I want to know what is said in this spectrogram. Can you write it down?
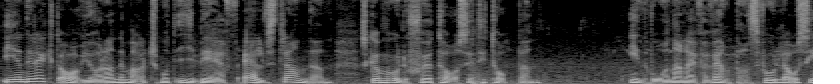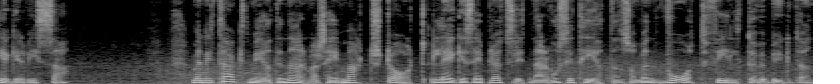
I en direkt avgörande match mot IBF Älvstranden ska Mullsjö ta sig till toppen. Invånarna är förväntansfulla och segervissa. Men i takt med att det närmar sig matchstart lägger sig plötsligt nervositeten som en våt filt över bygden.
